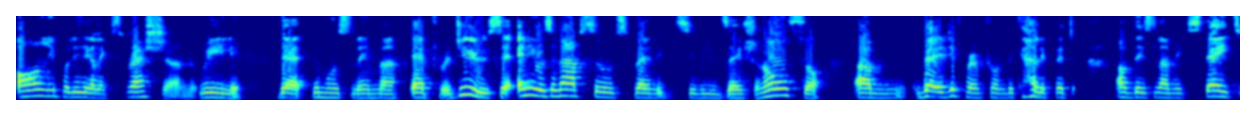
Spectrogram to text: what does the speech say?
only political expression, really, that the Muslim uh, have produced. And it was an absolute splendid civilization also, um, very different from the caliphate of the Islamic State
